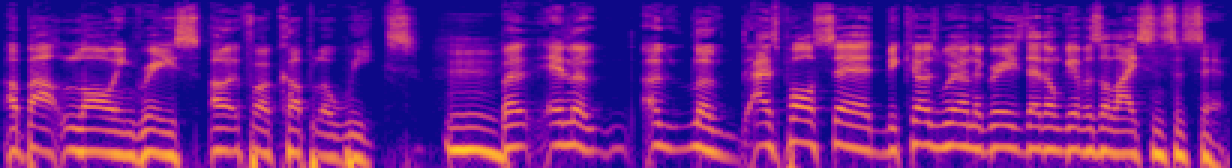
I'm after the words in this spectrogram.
about law and grace uh, for a couple of weeks. But and look, uh, look, as Paul said, because we're on the grace, that don't give us a license to sin.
